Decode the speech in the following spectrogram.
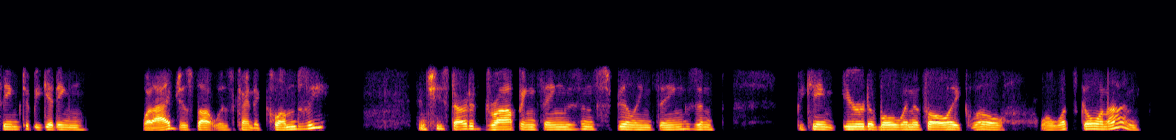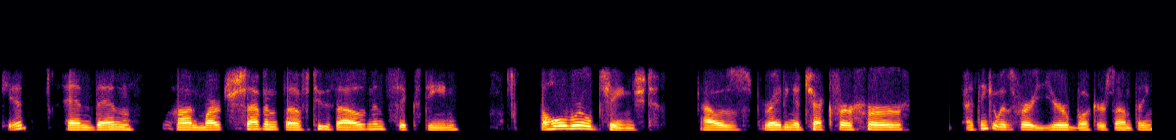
seemed to be getting what I just thought was kind of clumsy. And she started dropping things and spilling things and became irritable when it's all like, well, well, what's going on, kid? And then on March 7th of 2016, the whole world changed. I was writing a check for her. I think it was for a yearbook or something.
